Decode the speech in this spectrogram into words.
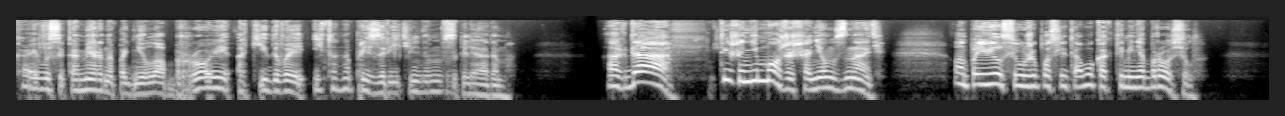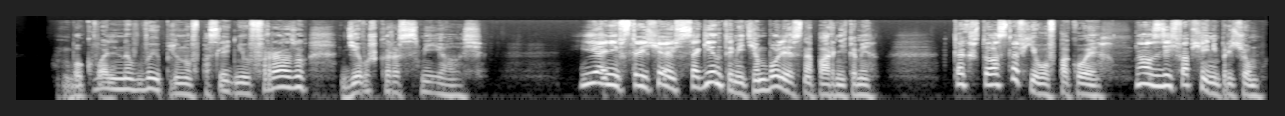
Кай высокомерно подняла брови, окидывая Итана презрительным взглядом. «Ах да, ты же не можешь о нем знать. Он появился уже после того, как ты меня бросил». Буквально выплюнув последнюю фразу, девушка рассмеялась. Я не встречаюсь с агентами, тем более с напарниками. Так что оставь его в покое. Он здесь вообще ни при чем.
